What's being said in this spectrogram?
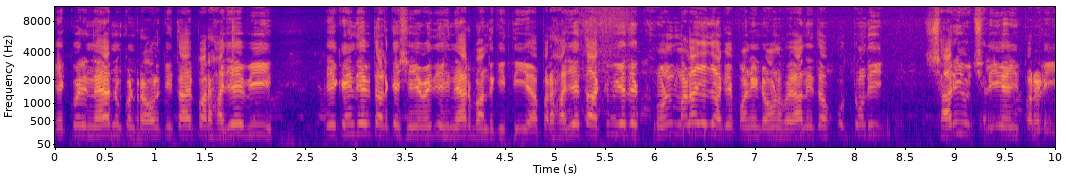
ਇੱਕ ਵਾਰੀ ਨਹਿਰ ਨੂੰ ਕੰਟਰੋਲ ਕੀਤਾ ਹੈ, ਪਰ ਹਜੇ ਵੀ ਇਹ ਕਹਿੰਦੇ ਵੀ ਤੜਕੇ 6 ਵਜੇ ਦੀ ਅਸੀਂ ਨਹਿਰ ਬੰਦ ਕੀਤੀ ਆ। ਪਰ ਹਜੇ ਤੱਕ ਵੀ ਇਹਦੇ ਹੁਣ ਮਾੜਾ ਜਿਹਾ ਜਾ ਕੇ ਪਾਣੀ ਡਾਊਨ ਹੋਇਆ ਨਹੀਂ ਤਾਂ ਉੱਤੋਂ ਦੀ ਸਾਰੀ ਉਛਲੀ ਹੈ ਜੀ ਪਰੜੀ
